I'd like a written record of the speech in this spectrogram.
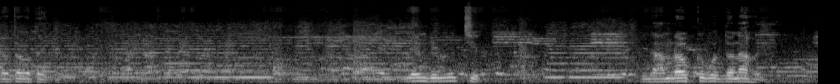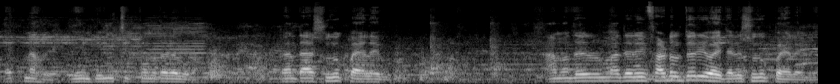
যত কথাই কোন। বিএনপি নিশ্চিত। যদি আমরা ঐক্যবদ্ধ না হই এক না হই বিএনপি নিশ্চিত ক্ষমতা দেবো না, কারণ তার সুযোগ পাওয়া লাগবে আমাদের মাঝে এই ফাটল তৈরি হয়, তাহলে সুযোগ পাওয়া লাগবে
